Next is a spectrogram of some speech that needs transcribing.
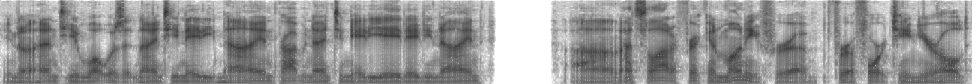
You know, nineteen what was it? Nineteen eighty nine, probably 1988, 89. Uh, that's a lot of freaking money for a for a fourteen year old.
